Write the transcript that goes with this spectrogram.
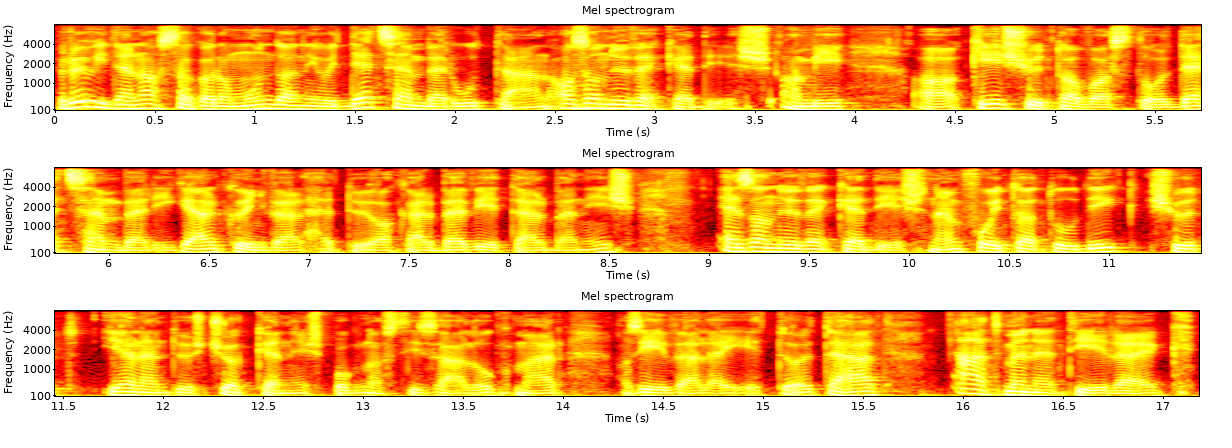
röviden azt akarom mondani, hogy december után az a növekedés, ami a késő tavasztól decemberig elkönyvelhető, akár bevételben is, ez a növekedés nem folytatódik, sőt jelentős csökkenést prognosztizálok már az év elejétől. Tehát átmenetileg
